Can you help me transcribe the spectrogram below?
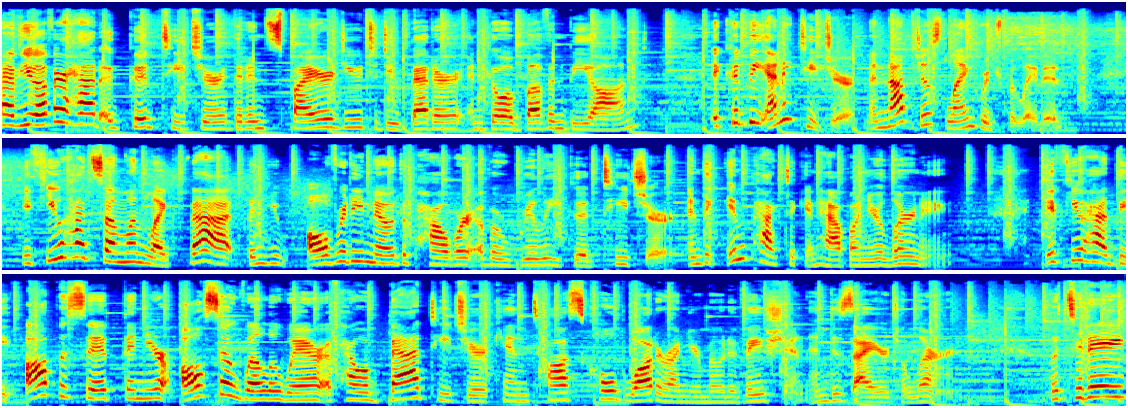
Have you ever had a good teacher that inspired you to do better and go above and beyond? It could be any teacher, and not just language related. If you had someone like that, then you already know the power of a really good teacher and the impact it can have on your learning. If you had the opposite, then you're also well aware of how a bad teacher can toss cold water on your motivation and desire to learn. But today,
